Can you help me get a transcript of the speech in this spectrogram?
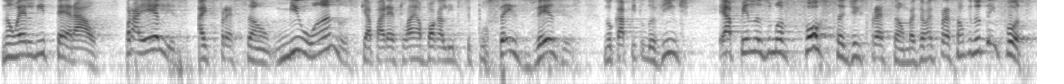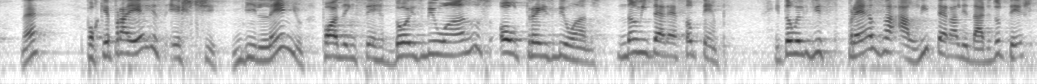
Não é literal. Para eles, a expressão mil anos, que aparece lá em Apocalipse por seis vezes no capítulo 20, é apenas uma força de expressão, mas é uma expressão que não tem força, né? Porque para eles, este milênio podem ser dois mil anos ou três mil anos, não interessa o tempo. Então ele despreza a literalidade do texto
